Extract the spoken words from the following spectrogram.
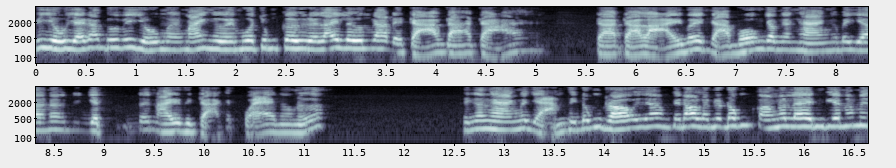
ví dụ vậy đó, tôi ví dụ mà mấy người mua chung cư rồi lấy lương ra để trả trả trả trả trả lại với trả vốn cho ngân hàng. Bây giờ nó dịch thế này thì trả cái què nào nữa. Thì ngân hàng nó giảm thì đúng rồi đó. cái đó là nó đúng, còn nó lên kia nó mới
